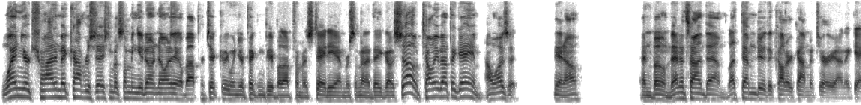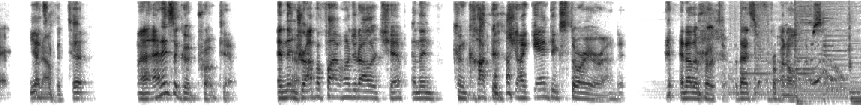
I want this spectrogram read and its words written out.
when you're trying to make conversation about something you don't know anything about, particularly when you're picking people up from a stadium or something like that, you go, so tell me about the game. How was it? You know? And boom, then it's on them. Let them do the color commentary on the game. Yeah, that's a good tip. Uh, that is a good pro tip and then drop a $500 chip and then concoct a gigantic story around it. Another pro tip, but that's from an old episode.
